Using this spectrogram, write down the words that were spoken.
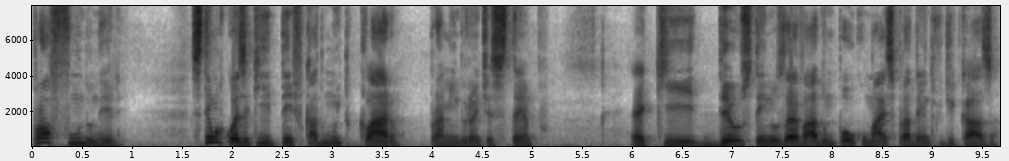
profundo nele. Se tem uma coisa que tem ficado muito claro para mim durante esse tempo, é que Deus tem nos levado um pouco mais para dentro de casa,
